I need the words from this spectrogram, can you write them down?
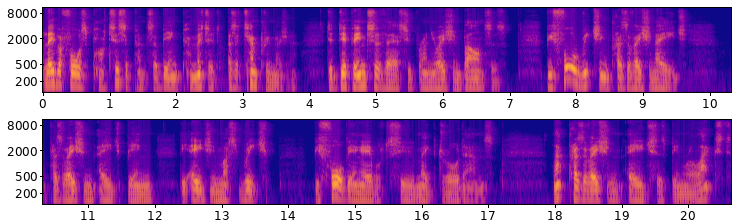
labour force participants are being permitted as a temporary measure to dip into their superannuation balances before reaching preservation age the preservation age being the age you must reach before being able to make drawdowns. That preservation age has been relaxed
